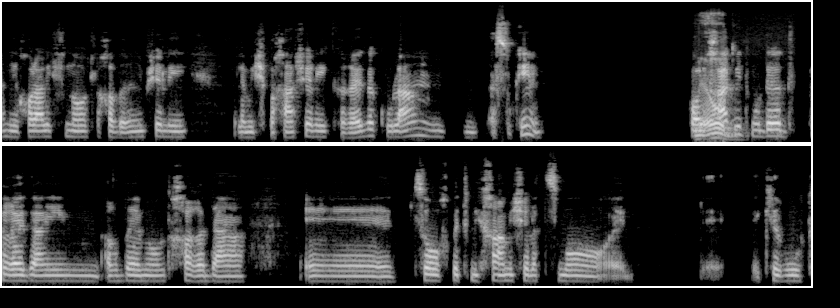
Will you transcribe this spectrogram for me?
אני יכולה לפנות לחברים שלי, למשפחה שלי, כרגע כולם עסוקים. כל מאוד. אחד מתמודד כרגע עם הרבה מאוד חרדה, אה, צורך בתמיכה משל עצמו, אה, אה, היכרות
